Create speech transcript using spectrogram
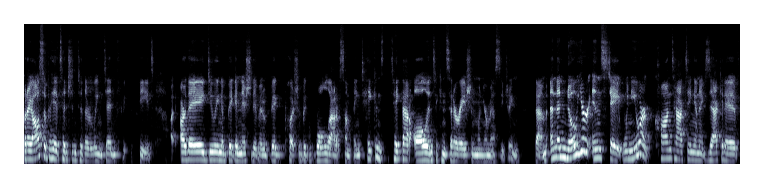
But I also pay attention to their LinkedIn feeds. Are they doing a big initiative and a big push, a big rollout of something? Take take that all into consideration when you're messaging them. And then know your end state when you are contacting an executive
